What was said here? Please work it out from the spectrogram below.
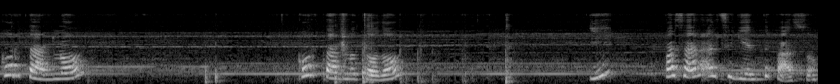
cortarlo cortarlo todo y pasar al siguiente paso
